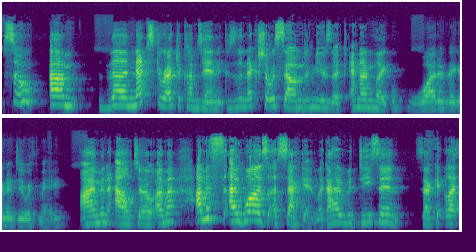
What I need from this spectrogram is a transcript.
So um, the next director comes in because the next show is Sound of Music, and I'm like, what are they gonna do with me? I'm an alto. I'm a. I'm a. I was a second. Like I have a decent second, like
